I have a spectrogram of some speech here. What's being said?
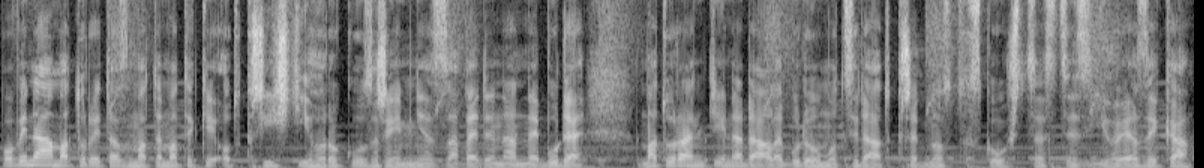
Povinná maturita z matematiky od příštího roku zřejmě zavedena nebude. Maturanti nadále budou moci dát přednost zkoušce z cizího jazyka.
